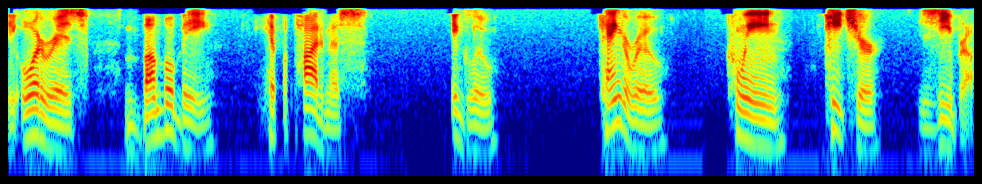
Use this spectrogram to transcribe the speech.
The order is bumblebee, hippopotamus, igloo, kangaroo, queen, teacher, zebra.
